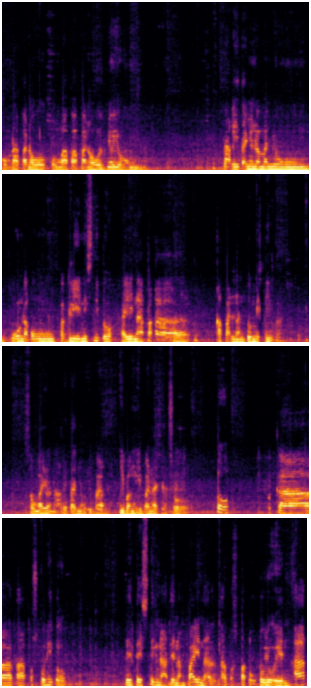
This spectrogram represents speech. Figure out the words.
kung napanood, kung mapapanood nyo yung nakita nyo naman yung una kong paglinis nito ay napaka kapal ng dumi, di ba? So ngayon nakita nyo ibang ibang iba na siya. So ito pagkatapos ko nito testing natin ang final tapos patutuyuin at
